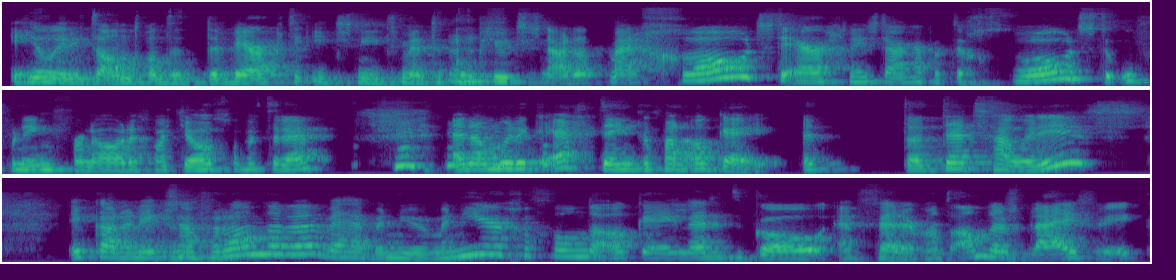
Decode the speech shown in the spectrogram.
heel irritant, want het, er werkte iets niet met de computers. Nou, dat is mijn grootste ergernis. Daar heb ik de grootste oefening voor nodig, wat yoga betreft. En dan moet ik echt denken van, oké, dat that's how it is. Ik kan er niks aan veranderen. We hebben nu een manier gevonden. Oké, let it go en verder. Want anders blijf ik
